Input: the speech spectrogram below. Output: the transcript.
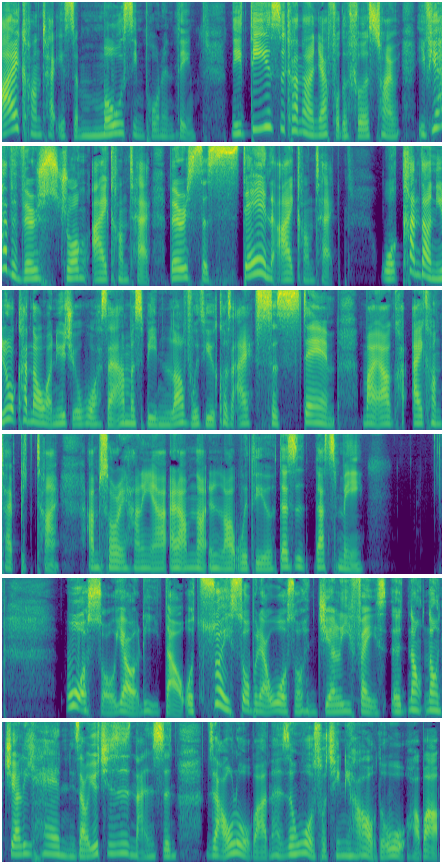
？Eye contact is the most important thing. 你第一次看到人家 for the first time, if you have a very strong eye contact, very sustained eye contact，我看到你，如果看到我，你会觉得哇塞，I must be in love with you because I sustain my eye contact big time. I'm sorry, honey, I, I'm not in love with you. 但是 that's me. 握手要有力道，我最受不了握手很 jelly face，呃，那种那种 jelly hand，你知道，尤其是男生，饶了我吧，男生握手，请你好好的握，好不好？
